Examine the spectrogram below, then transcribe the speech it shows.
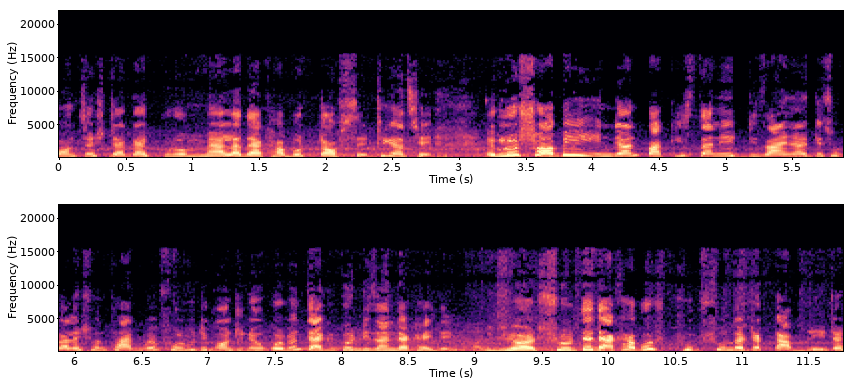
পঞ্চাশ টাকায় পুরো মেলা দেখাবো টপসের ঠিক আছে? এগুলো সবই ইন্ডিয়ান পাকিস্তানি ডিজাইনার কিছু কালেকশন থাকবে। ফুল ভিডিও কন্টিনিউ করবেন, তো এক করে ডিজাইন দেখাই দেয়। ভিউয়ার শুরুতে দেখাবো খুব সুন্দর একটা কাবলি। এটা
